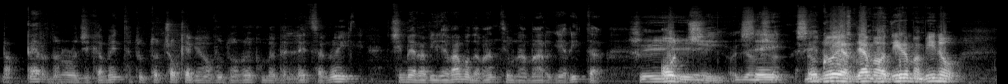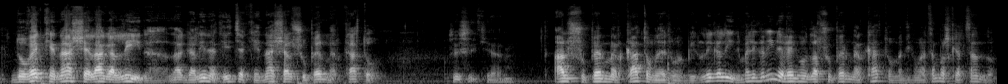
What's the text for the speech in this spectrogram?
ma perdono logicamente tutto ciò che abbiamo avuto noi come bellezza. Noi ci meravigliavamo davanti a una margherita. Sì, Oggi, se, se noi andiamo a dire, bambino, dov'è che nasce la gallina? La gallina ti dice che nasce al supermercato. Sì, sì, chiaro. Al supermercato, mi ha detto un bambino, le galline, ma le galline vengono dal supermercato, ma dico, ma stiamo scherzando?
